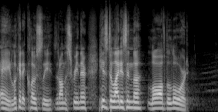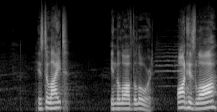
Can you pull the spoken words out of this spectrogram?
A. Look at it closely. Is it on the screen there? His delight is in the law of the Lord. His delight in the law of the Lord. On his law,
